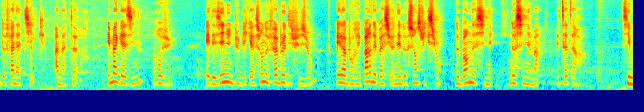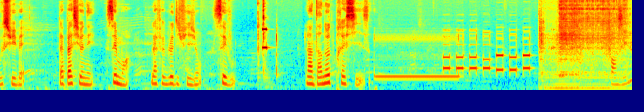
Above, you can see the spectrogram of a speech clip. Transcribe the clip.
de fanatique, amateur, et magazine, revue, et désigne une publication de faible diffusion, élaborée par des passionnés de science-fiction, de bande dessinée, de cinéma, etc. Si vous suivez, la passionnée, c'est moi, la faible diffusion, c'est vous. L'internaute précise. Fanzine,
